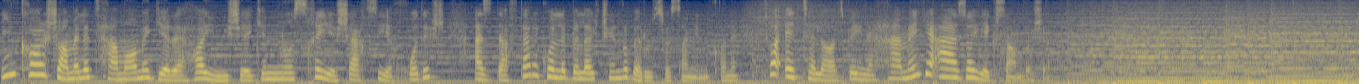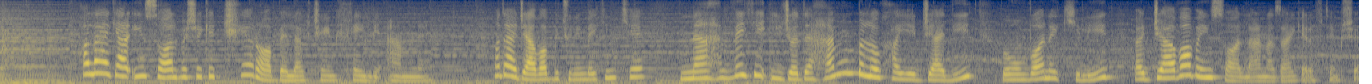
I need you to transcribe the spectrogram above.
این کار شامل تمام گره هایی میشه که نسخه شخصی خودش از دفتر کل بلاکچین رو به روز رسانی می‌کنه تا اطلاعات بین همه اعضا یکسان باشه. حالا اگر این سوال بشه که چرا بلاکچین خیلی امنه؟ ما در جواب می‌تونیم بگیم که نحوه ایجاد همین بلوک های جدید به عنوان کلید و جواب این سوال در نظر گرفته میشه.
